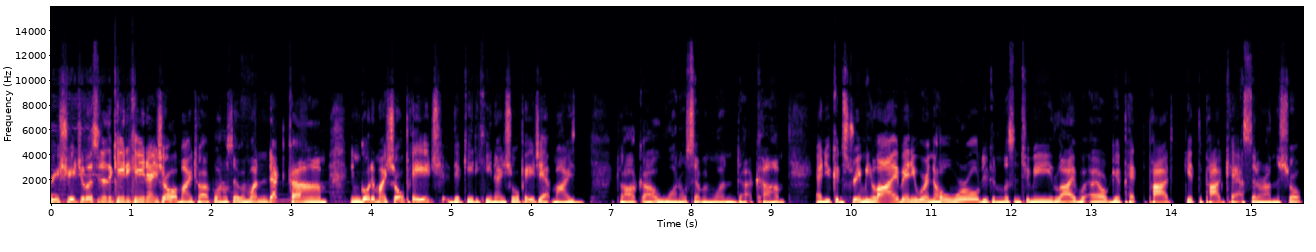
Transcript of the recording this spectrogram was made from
Appreciate you listening to the Katie K9 Show at mytalk1071.com. You can go to my show page, the Katie K9 Show page at mytalk1071.com. And you can stream me live anywhere in the whole world. You can listen to me live or get the pod, get the podcasts that are on the show.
